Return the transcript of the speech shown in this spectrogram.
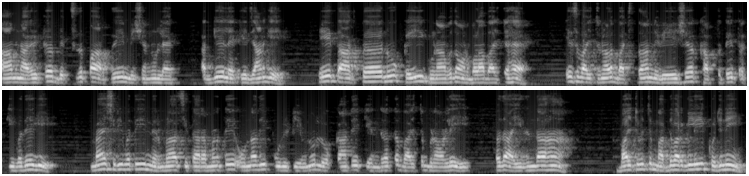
ਆਮ ਨਾਗਰਿਕ ਵਿਕਸਿਤ ਭਾਰਤ ਦੇ ਮਿਸ਼ਨ ਨੂੰ ਲੈ ਅੱਗੇ ਲੈ ਕੇ ਜਾਣਗੇ। ਇਹ ਤਾਕਤ ਨੂੰ ਕਈ ਗੁਣਾ ਵਧਾਉਣ ਵਾਲਾ ਬਜਟ ਹੈ। ਇਸ ਬਜਟ ਨਾਲ ਬਚਤਾਂ, ਨਿਵੇਸ਼, ਖਪਤ ਤੇ ਤਰੱਕੀ ਵਧੇਗੀ। ਮੈਂ ਸ਼੍ਰੀਮਤੀ ਨਿਰਮਲਾ ਸੀਤਾਰਮਣ ਤੇ ਉਹਨਾਂ ਦੀ ਪੂਰੀ ਟੀਮ ਨੂੰ ਲੋਕਾਂ ਤੇ ਕੇਂਦਰਿਤ ਬਜਟ ਬਣਾਉਣ ਲਈ ਵਧਾਈ ਦਿੰਦਾ ਹਾਂ। ਬਜਟ ਵਿੱਚ ਮੱਧ ਵਰਗ ਲਈ ਕੁਝ ਨਹੀਂ,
